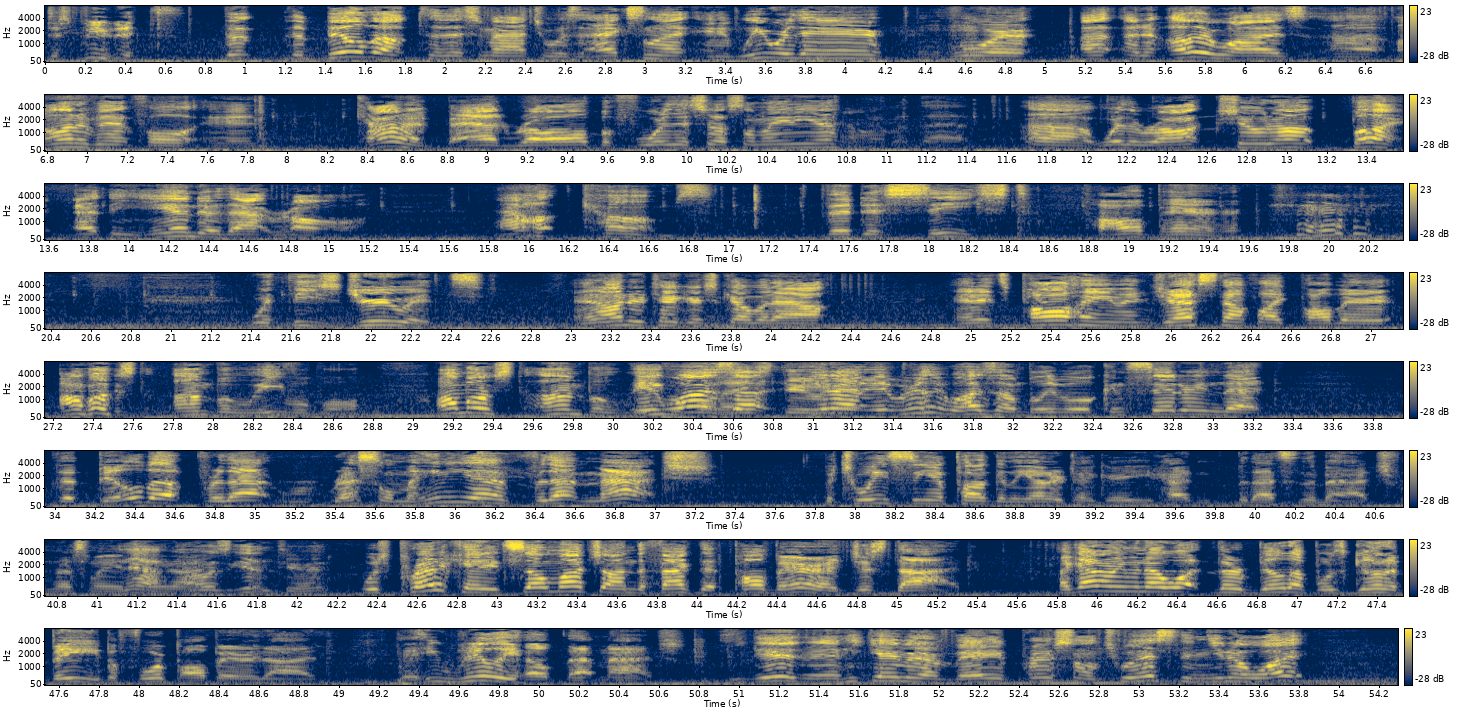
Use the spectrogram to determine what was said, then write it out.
dispute it. The, the build up to this match was excellent, and we were there for a, an otherwise uh, uneventful and kind of bad Raw before this WrestleMania. I don't know about that. uh, where The Rock showed up. But at the end of that Raw, out comes the deceased Paul Bearer with these druids. And Undertaker's coming out. And it's Paul Heyman dressed up like Paul Bearer. Almost unbelievable. Almost unbelievable. It was, uh, you know, it. it really was unbelievable considering that the build up for that WrestleMania for that match between CM Punk and the Undertaker, you hadn't, but that's the match from WrestleMania yeah, 29. I was getting to it. was predicated so much on the fact that Paul Bearer had just died. Like I don't even know what their buildup was gonna be before Paul Bearer died. Yeah, He really helped that match. He did, man. He gave it a very personal twist, and you know what?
